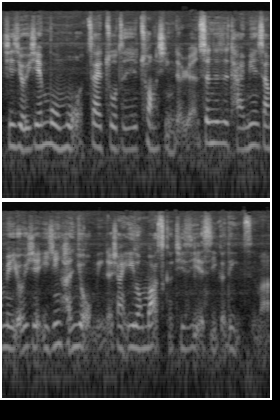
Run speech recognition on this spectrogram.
其实有一些默默在做这些创新的人，甚至是台面上面有一些已经很有名的，像 Elon Musk，其实也是一个例子嘛。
